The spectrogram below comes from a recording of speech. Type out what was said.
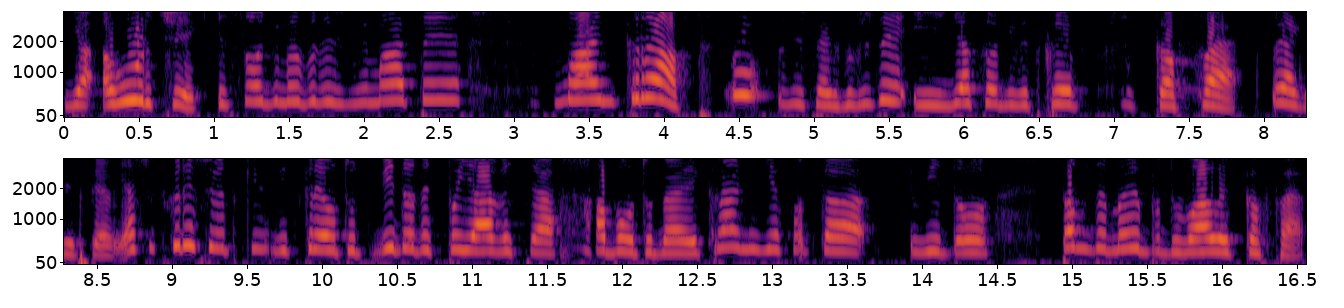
Я Огурчик, і сьогодні ми будемо знімати Майнкрафт. Ну, звісно, як завжди. І я сьогодні відкрив кафе. Ну, як відкрив? Я ще скоріше відкрив тут відео десь появиться, або тут на екрані є фотка відео, там, де ми будували кафе.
